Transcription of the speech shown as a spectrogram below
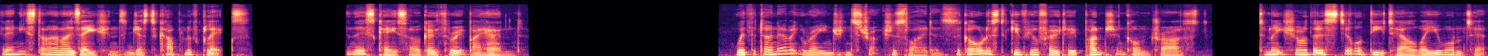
and any stylizations in just a couple of clicks. In this case I will go through it by hand. With the dynamic range and structure sliders, the goal is to give your photo punch and contrast to make sure there is still detail where you want it.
